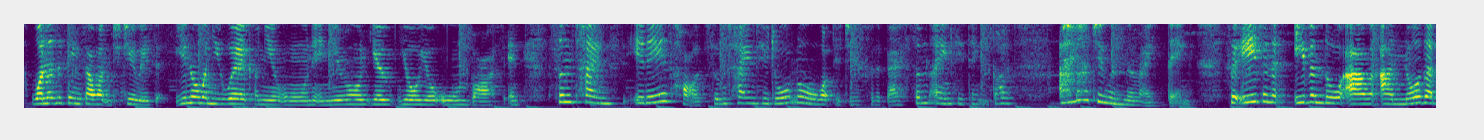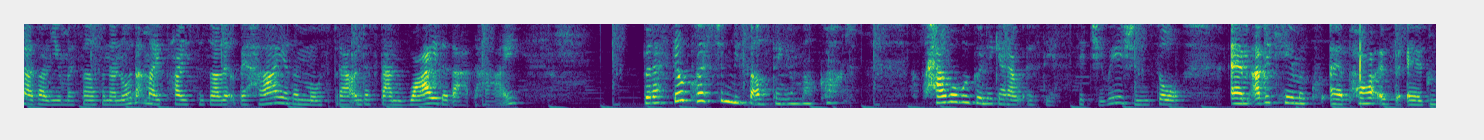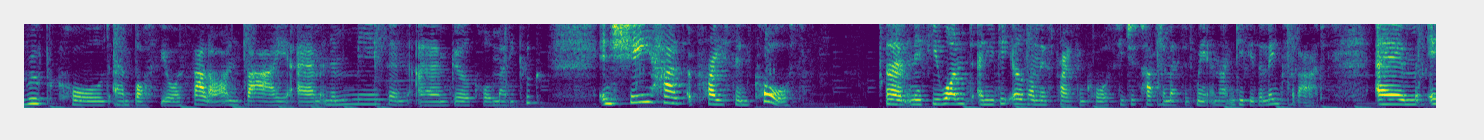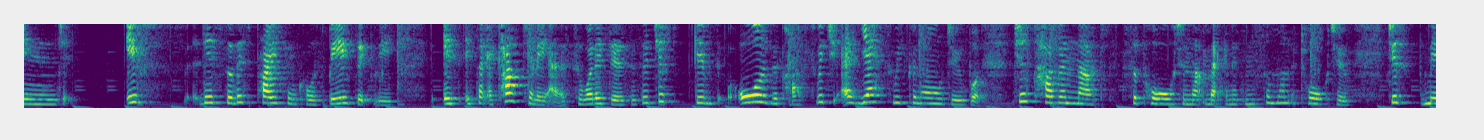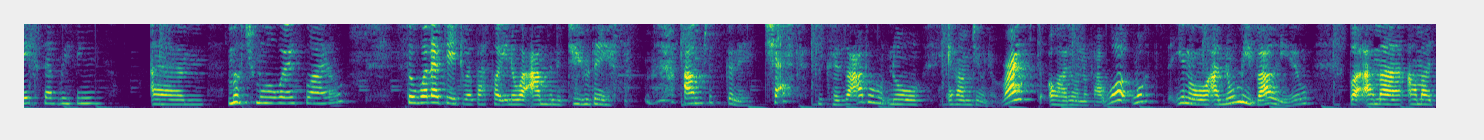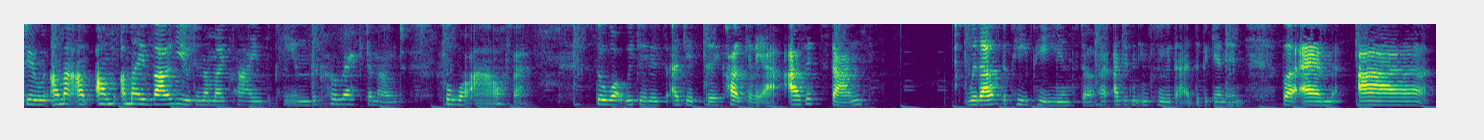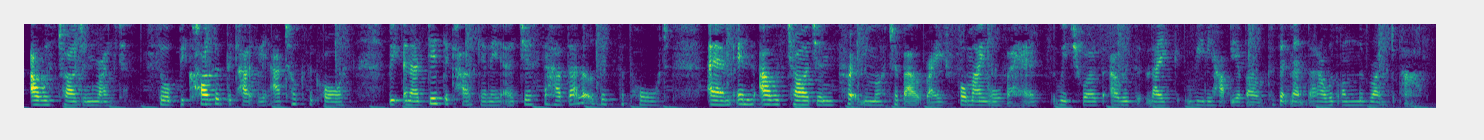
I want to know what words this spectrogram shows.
one of the things I want to do is, you know, when you work on your own and you're own, you're, you're your own boss, and sometimes it is hard. Sometimes you don't know what to do for the best. Sometimes you think, God, am I doing the right thing? So even even though I, I know that I value myself and I know that my prices are a little bit higher than most, but I understand why they're that high. But I still question myself, thinking, well, God, how are we going to get out of this situation? So um, I became a, a, part of a group called um, Boss Your Salon by um, an amazing um, girl called Maddie Cook, and she has a pricing course. Um, and if you want any details on this pricing course, you just have to message me and I can give you the link for that. Um, and if this, so this pricing course basically is it's like a calculator. So what it does is it just gives all of the costs, which uh, yes we can all do, but just having that support and that mechanism, someone to talk to, just makes everything um, much more worthwhile. So what I did was I thought, you know what, I'm going to do this. I'm just going to check because I don't know if I'm doing it right or I don't know if I what what's you know I know me value, but am I am I doing am I am, am I valued and are my clients paying the correct amount for what I offer? So what we did is I did the calculator as it stands without the PP and stuff. I, I didn't include that at the beginning, but um, I I was charging right so because of the calculator, I took the course and I did the calculator just to have that little bit of support. Um, and I was charging pretty much about right for my overheads, which was I was like really happy about because it meant that I was on the right path.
